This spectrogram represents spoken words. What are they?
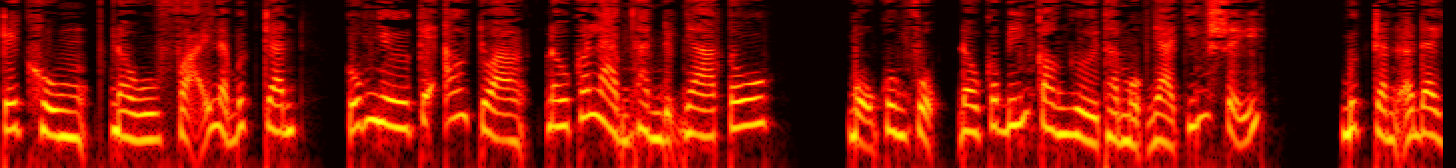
Cái khung đâu phải là bức tranh, cũng như cái áo choàng đâu có làm thành được nhà tu. Bộ quân phục đâu có biến con người thành một nhà chiến sĩ. Bức tranh ở đây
